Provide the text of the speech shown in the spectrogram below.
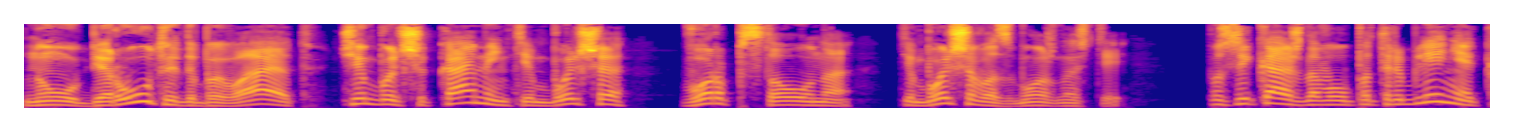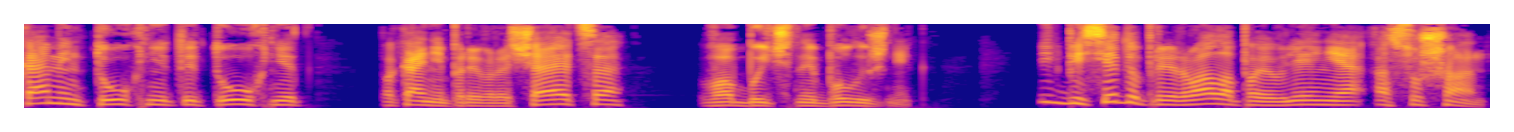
Ну, берут и добывают. Чем больше камень, тем больше ворпстоуна, тем больше возможностей. После каждого употребления камень тухнет и тухнет, пока не превращается в обычный булыжник. Их беседу прервало появление Асушан.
